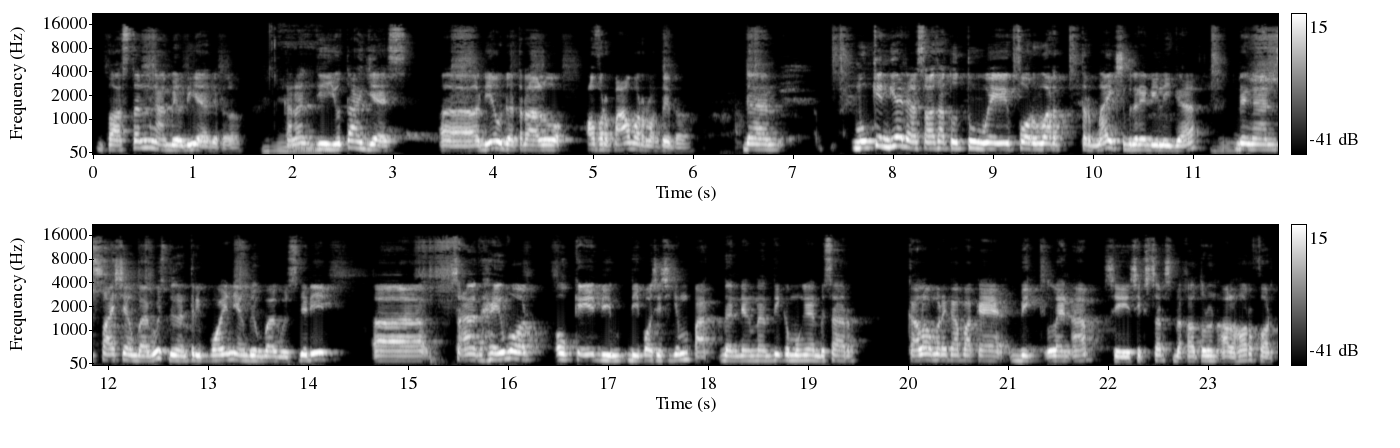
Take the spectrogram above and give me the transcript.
Boston ngambil dia gitu loh. Iya. Karena di Utah Jazz uh, dia udah terlalu overpower waktu itu. dan mungkin dia adalah salah satu two way forward terbaik sebenarnya di liga dengan size yang bagus dengan three point yang cukup bagus. Jadi uh, saat Hayward oke okay di di posisi 4 dan yang nanti kemungkinan besar kalau mereka pakai big line up si Sixers bakal turun Al Horford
